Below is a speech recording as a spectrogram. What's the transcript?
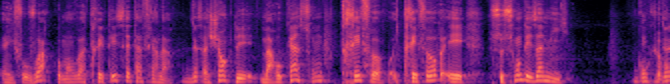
et il faut voir comment on va traiter cette affaire-là. Sachant que les Marocains sont très forts, très forts et ce sont des amis. Concurrents.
